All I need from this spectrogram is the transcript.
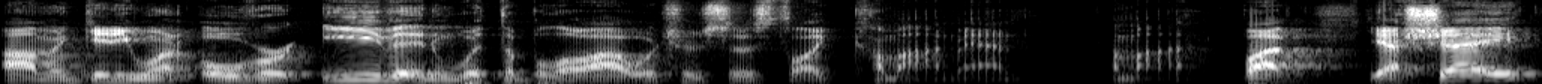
um, and Giddey went over even with the blowout, which was just like, come on, man. Come on. But yeah, Shai,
